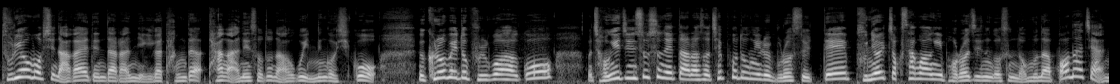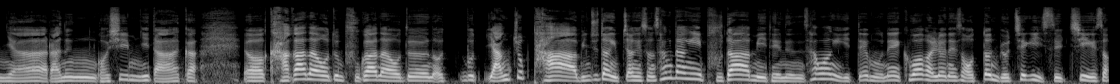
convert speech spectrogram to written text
두려움 없이 나가야 된다라는 얘기가 당, 당 안에서도 나오고 있는 것이고 그럼에도 불구하고 정해진 수순에 따라서 체포 동의를 물었을 때 분열적 상황이 벌어지는 것 것은 너무나 뻔하지 않냐라는 것입니다. 그러니까 어 가가 나오든 부가 나오든 어, 뭐 양쪽 다 민주당 입장에선 상당히 부담이 되는 상황이기 때문에 그와 관련해서 어떤 묘책이 있을지 그래서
